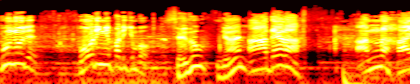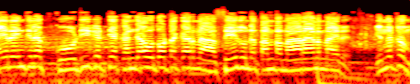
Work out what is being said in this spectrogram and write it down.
കൂനൂര് ബോർഡിംഗ് പഠിക്കുമ്പോ. സേതു ഞാൻ. അതേടാ. അന്ന് ഹൈ റേഞ്ചിലെ കൊടി കെട്ടിയ കഞ്ചാവ് തോട്ടക്കാരനാ സേതുവിന്റെ തണ്ട നാരായണൻ നായർ. എന്നിട്ടും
